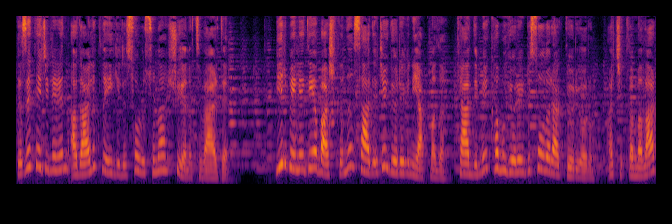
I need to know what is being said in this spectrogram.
gazetecilerin adaylıkla ilgili sorusuna şu yanıtı verdi. Bir belediye başkanı sadece görevini yapmalı. Kendimi kamu görevlisi olarak görüyorum. Açıklamalar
